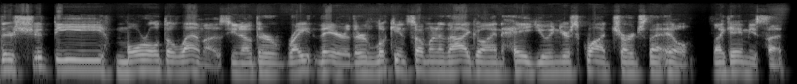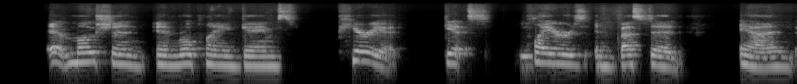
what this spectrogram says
there should be moral dilemmas. You know, they're right there. They're looking someone in the eye going, Hey, you and your squad charge that hill, like Amy said. Emotion in role playing games, period, gets players invested and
